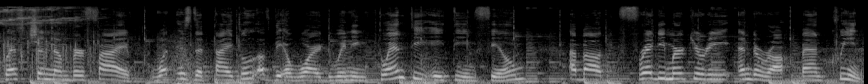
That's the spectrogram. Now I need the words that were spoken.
Question number five. What is the title of the award-winning 2018 film about Freddie Mercury and the rock band Queen?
